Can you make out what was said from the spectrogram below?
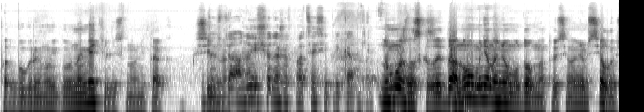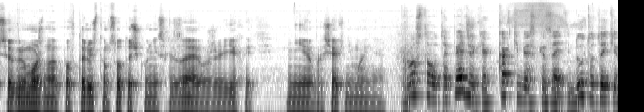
под бугры. Ну, наметились, но не так То сильно. есть оно еще даже в процессе прикатки. Ну, можно сказать, да, но мне на нем удобно, то есть я на нем сел и все, говорю, можно, повторюсь, там соточку не слезая уже ехать, не обращать внимания. Просто вот опять же, как, как тебе сказать, идут вот эти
